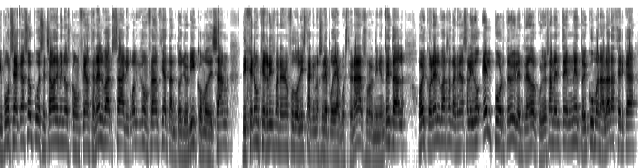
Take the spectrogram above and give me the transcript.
y por si acaso pues echaba de menos confianza en el Barça, al igual que con Francia, tanto Llori como Deschamps dijeron que Griezmann era un futbolista que no se le podía cuestionar su rendimiento y tal. Hoy con el Barça también ha salido el portero y el entrenador, curiosamente, Neto y Kuman a hablar acerca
